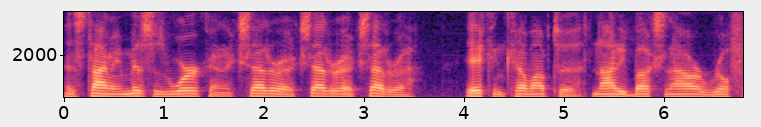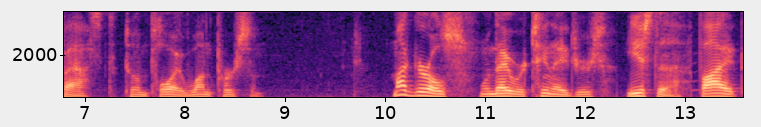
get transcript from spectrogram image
his time he misses work and etc., etc., etc., it can come up to 90 bucks an hour real fast to employ one person. My girls, when they were teenagers, used to fight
